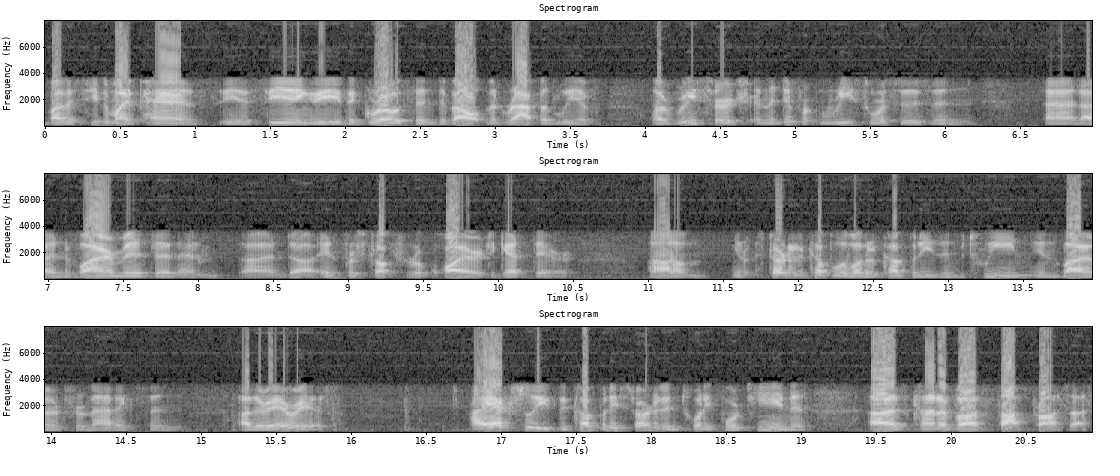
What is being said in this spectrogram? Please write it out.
by the seat of my pants, you know, seeing the, the growth and development rapidly of, of research and the different resources and and uh, environment and and, and uh, infrastructure required to get there. Um, you know, started a couple of other companies in between in bioinformatics and other areas. I actually the company started in 2014 as kind of a thought process.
